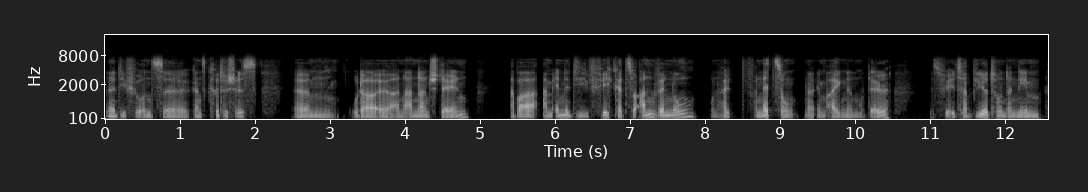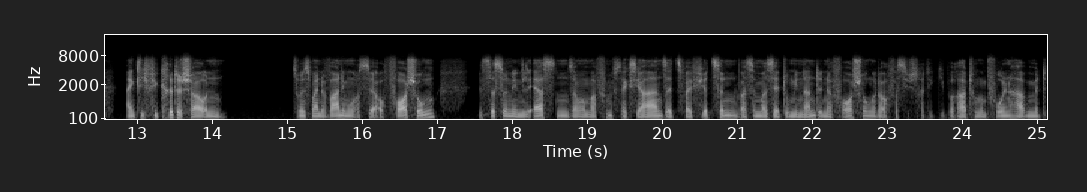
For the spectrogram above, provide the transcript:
ne, die für uns äh, ganz kritisch ist, ähm, oder äh, an anderen Stellen. Aber am Ende die Fähigkeit zur Anwendung und halt Vernetzung, ne, im eigenen Modell ist für etablierte Unternehmen eigentlich viel kritischer und zumindest meine Wahrnehmung aus der auch Forschung ist das so in den ersten, sagen wir mal, fünf, sechs Jahren, seit 2014, war es immer sehr dominant in der Forschung oder auch was die Strategieberatung empfohlen haben mit,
